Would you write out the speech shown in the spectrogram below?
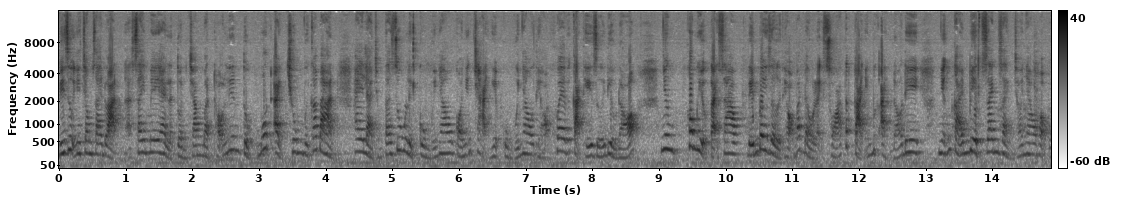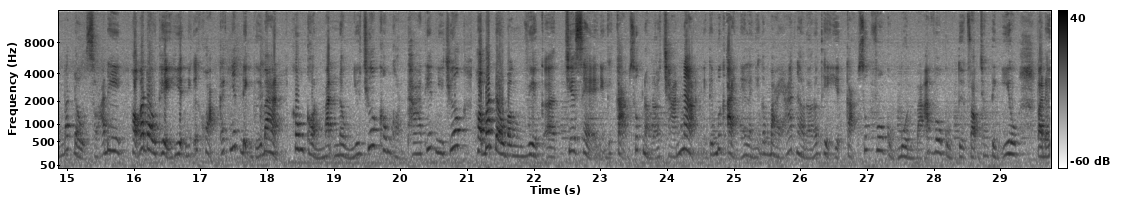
Ví dụ như trong giai đoạn à, say mê hay là tuần trăng mật họ liên tục post ảnh chung với các bạn hay là chúng ta du lịch cùng với nhau có những trải nghiệm cùng với nhau thì họ khoe với cả thế giới điều đó. Nhưng không hiểu tại sao đến bây giờ thì họ bắt đầu lại xóa tất cả những bức ảnh đó đi, những cái biệt danh dành cho nhau họ cũng bắt đầu xóa đi. Họ bắt đầu thể hiện những cái khoảng cách nhất định với bạn, không còn mặn nồng như trước, không còn tha thiết như trước. Họ bắt đầu bằng việc uh, chia sẻ những cái cảm xúc nào đó chán nản, những cái bức ảnh hay là những cái bài hát nào đó nó thể hiện cảm xúc vô cùng buồn bã, vô cùng tuyệt vọng trong tình yêu và đó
